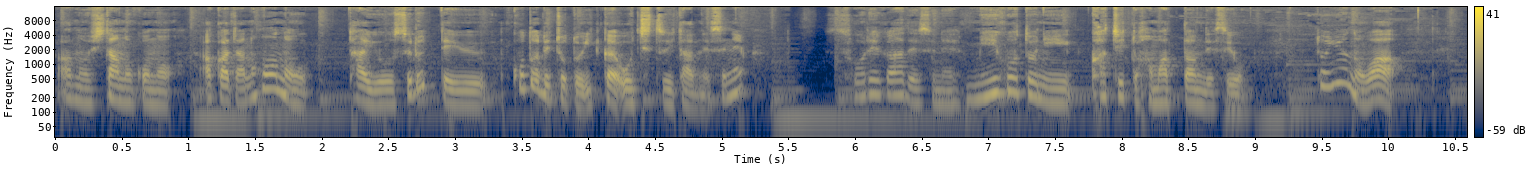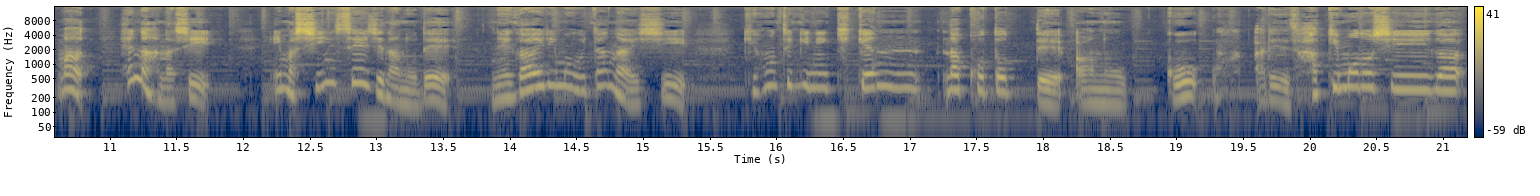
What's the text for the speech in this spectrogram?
あの下の子の赤ちゃんの方の対応するっていうことでちょっと一回落ち着いたんですね。それがですね見事にカチッとはまったんですよ。というのはまあ変な話今新生児なので寝返りも打たないし基本的に危険なことってあのごあれです。吐き戻しが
